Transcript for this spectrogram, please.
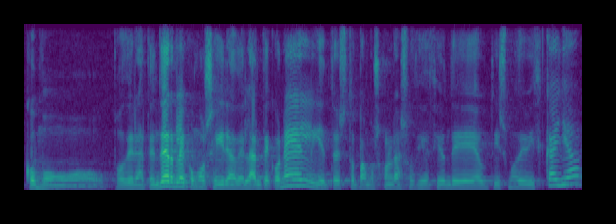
cómo poder atenderle, cómo seguir adelante con él y entonces topamos con la Asociación de Autismo de Vizcaya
